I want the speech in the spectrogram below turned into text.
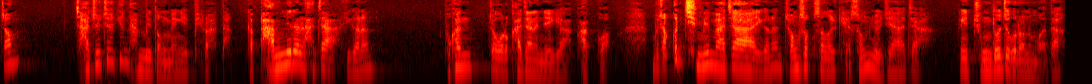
좀 자주적인 한미동맹이 필요하다. 그러니까 반미를 하자. 이거는 북한 쪽으로 가자는 얘기가 같고 무조건 친밀하자. 이거는 정속성을 계속 유지하자. 그게 중도적으로는 뭐다?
